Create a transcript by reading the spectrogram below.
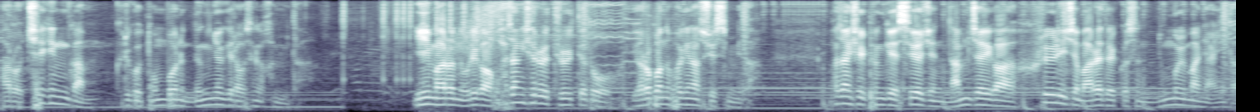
바로 책임감 그리고 돈 버는 능력이라고 생각합니다. 이 말은 우리가 화장실을 들을 때도 여러 번 확인할 수 있습니다. 화장실 변기에 쓰여진 남자애가 흘리지 말아야 될 것은 눈물만이 아니다.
